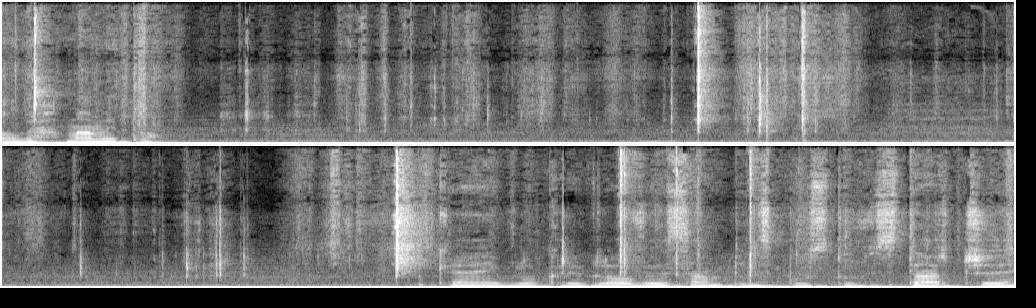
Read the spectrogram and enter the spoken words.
Dobra, mamy to. Ok, blok ryglowy, sam pin spustu wystarczy.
